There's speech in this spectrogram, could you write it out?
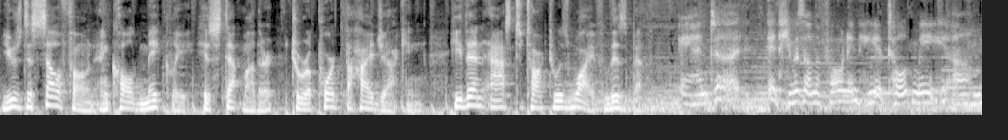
used a cell phone, and called Makeley, his stepmother, to report the hijacking. He then asked to talk to his wife, Lyzbeth. And, uh, and he was on the phone and he had told me um,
